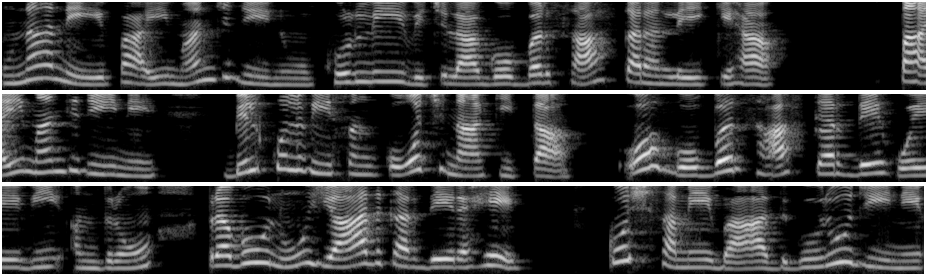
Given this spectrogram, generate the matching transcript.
ਉਹਨਾਂ ਨੇ ਭਾਈ ਮੰਝ ਜੀ ਨੂੰ ਖੁਰਲੀ ਵਿਚਲਾ ਗੋਬਰ ਸਾਫ਼ ਕਰਨ ਲਈ ਕਿਹਾ। ਭਾਈ ਮੰਝ ਜੀ ਨੇ ਬਿਲਕੁਲ ਵੀ ਸੰਕੋਚ ਨਾ ਕੀਤਾ। ਉਹ ਗੋਬਰ ਸਾਫ਼ ਕਰਦੇ ਹੋਏ ਵੀ ਅੰਦਰੋਂ ਪ੍ਰਭੂ ਨੂੰ ਯਾਦ ਕਰਦੇ ਰਹੇ। ਕੁਝ ਸਮੇਂ ਬਾਅਦ ਗੁਰੂ ਜੀ ਨੇ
